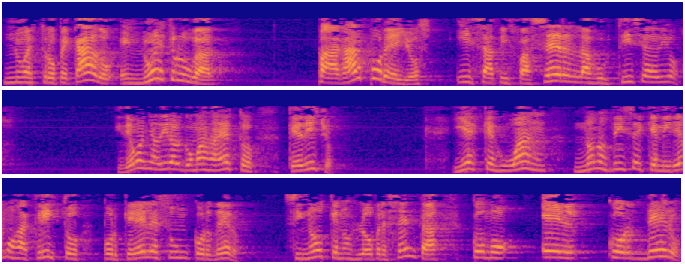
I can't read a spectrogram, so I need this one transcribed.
nuestro pecado en nuestro lugar, pagar por ellos y satisfacer la justicia de Dios. Y debo añadir algo más a esto que he dicho. Y es que Juan no nos dice que miremos a Cristo porque Él es un cordero, sino que nos lo presenta como el cordero.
